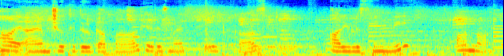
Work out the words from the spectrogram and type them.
Hi, I am Jyoti Durga Pal. Here is my podcast. Are you listening me or not?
